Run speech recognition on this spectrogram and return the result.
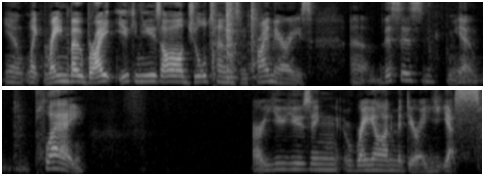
you know, like Rainbow Brite, you can use all jewel tones and primaries. Um, this is, you know, play. Are you using rayon Madeira? Yes.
